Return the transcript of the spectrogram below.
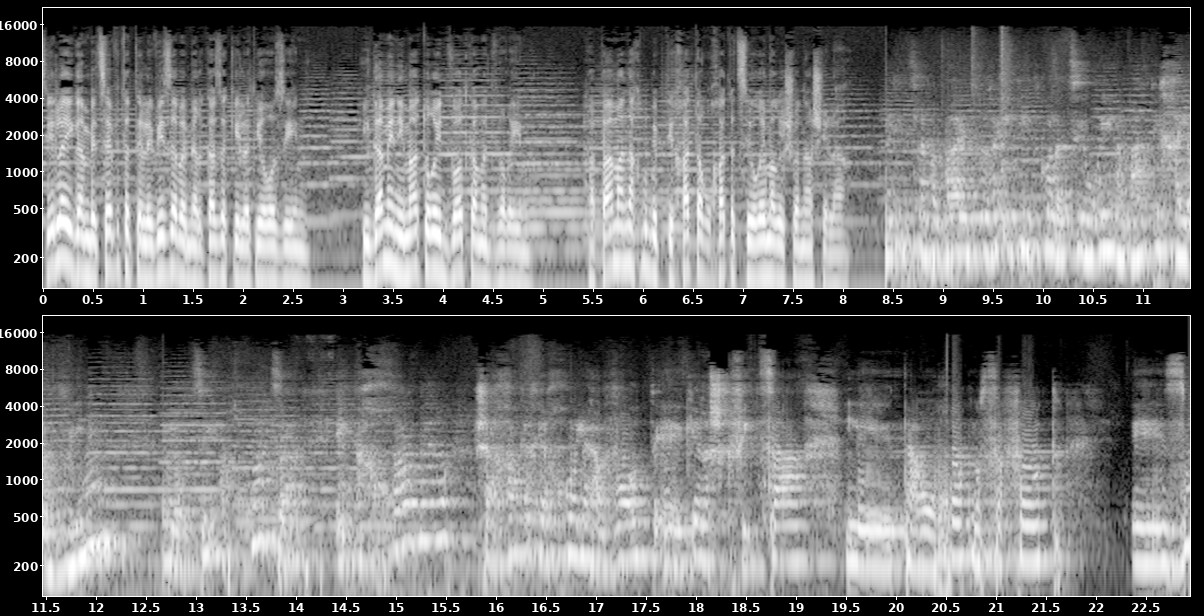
צילה היא גם בצוות הטלוויזיה במרכז הקהילתי רוזין. היא גם אנימטורית ועוד כמה דברים. הפעם אנחנו בפתיחת ארוחת הציורים הראשונה שלה. הייתי אצלה בבית וראיתי את כל הציורים, אמרתי חייבים להוציא החוצה את החומר שאחר כך יכול להוות אה, קרש קפיצה לתערוכות נוספות. אה, זו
